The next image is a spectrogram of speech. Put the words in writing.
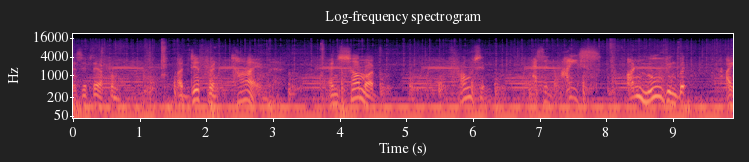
as if they're from a different time. And some are frozen, as in ice, unmoving, but I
